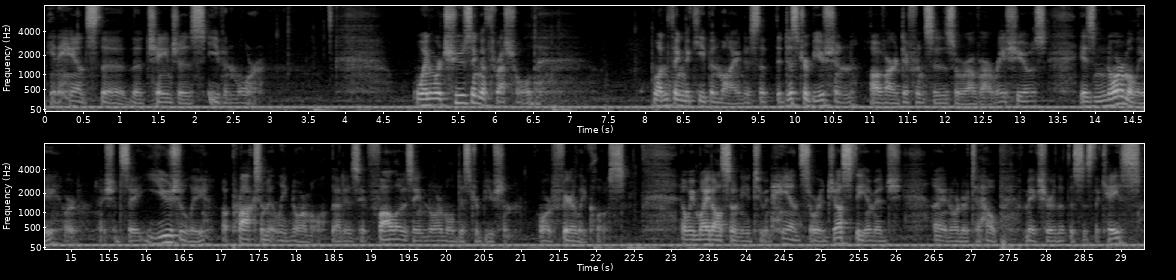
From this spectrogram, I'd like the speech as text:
enhance the, the changes even more. When we're choosing a threshold, one thing to keep in mind is that the distribution of our differences or of our ratios is normally, or I should say, usually approximately normal. That is, it follows a normal distribution or fairly close. And we might also need to enhance or adjust the image uh, in order to help make sure that this is the case.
